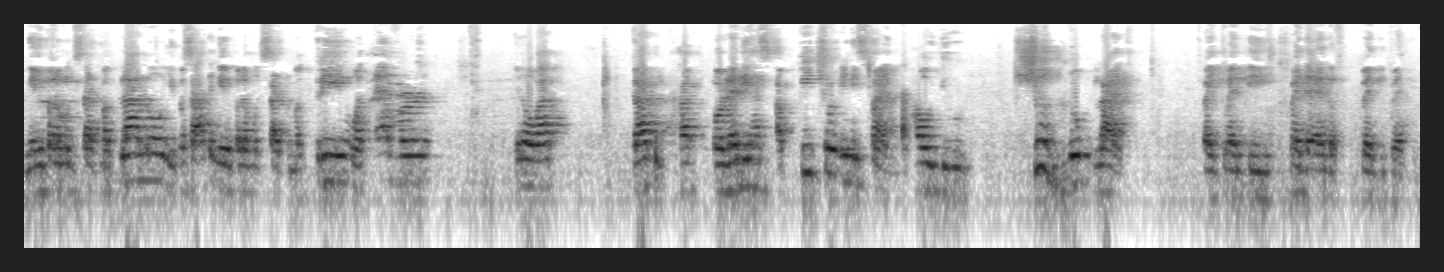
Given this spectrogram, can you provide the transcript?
ngayon pa lang mag-start magplano, yung iba sa atin, ngayon pa lang mag-start mag-dream, whatever. You know what? God already has a picture in His mind how you should look like by 20, by the end of 2023.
